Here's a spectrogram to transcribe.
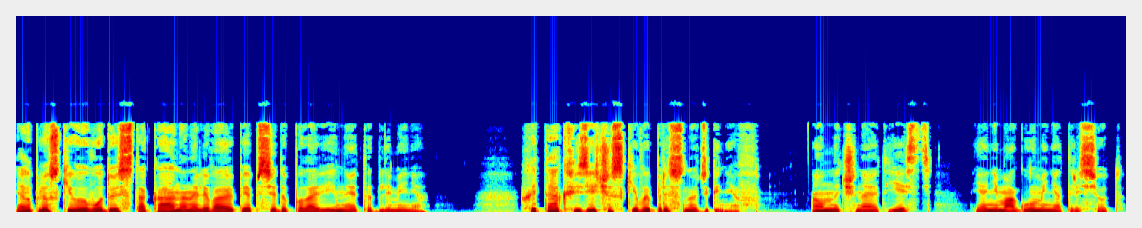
Я выплескиваю воду из стакана, наливаю пепси до половины, это для меня. Хоть так физически выплеснуть гнев. Он начинает есть. Я не могу, меня трясет.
